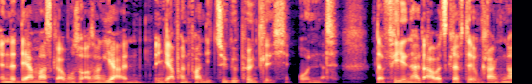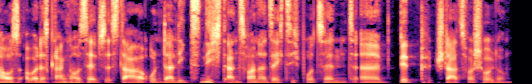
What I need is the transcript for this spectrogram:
In der Maske muss man auch sagen, ja, in, in Japan fahren die Züge pünktlich und da fehlen halt Arbeitskräfte im Krankenhaus, aber das Krankenhaus selbst ist da und da liegt es nicht an 260 Prozent äh, BIP Staatsverschuldung.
